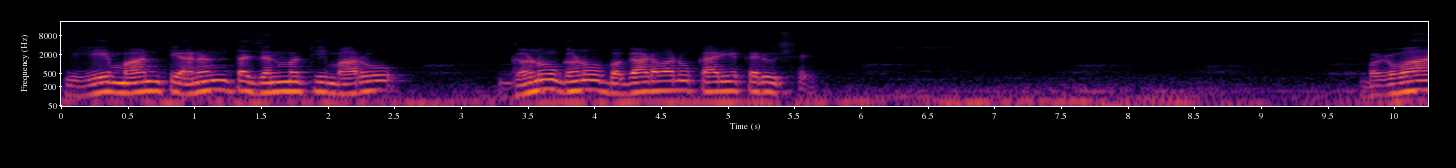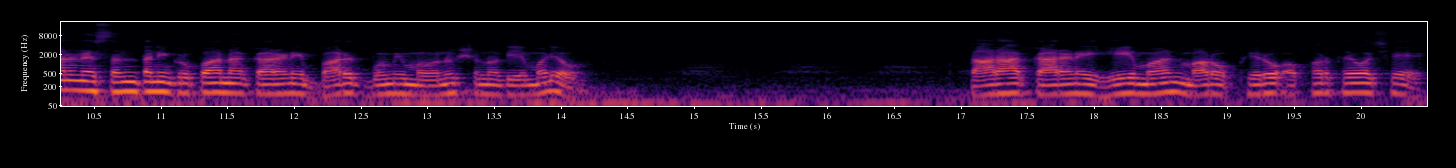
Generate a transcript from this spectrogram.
કે હે મન, તે અનંત જન્મથી મારું ઘણું ઘણું બગાડવાનું કાર્ય કર્યું છે. ભગવાન અને સંતની કૃપાના કારણે ભારત ભૂમિમાં મનુષ્યનો દેહ મળ્યો. તારા કારણે હે મન, મારો ફેરો અફર થયો છે.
